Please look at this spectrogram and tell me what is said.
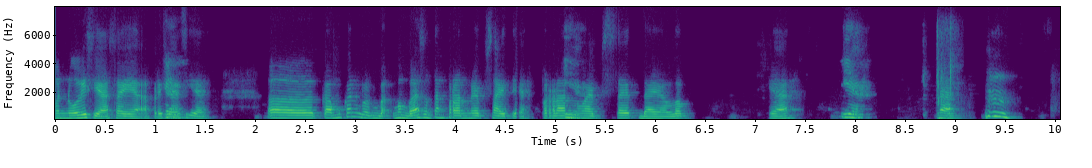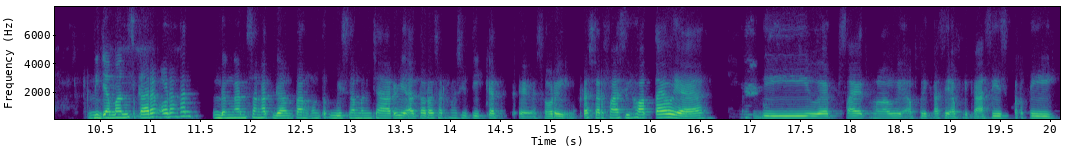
menulis ya saya apresiasi ya Eh, kamu kan memba- membahas tentang peran website ya peran Iya. website dialog ya Iya. nah di zaman sekarang orang kan dengan sangat gampang untuk bisa mencari atau reservasi tiket eh sorry reservasi hotel ya di website melalui aplikasi-aplikasi seperti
